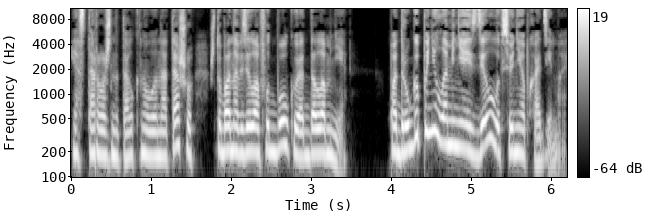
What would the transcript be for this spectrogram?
Я осторожно толкнула Наташу, чтобы она взяла футболку и отдала мне. Подруга поняла меня и сделала все необходимое.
